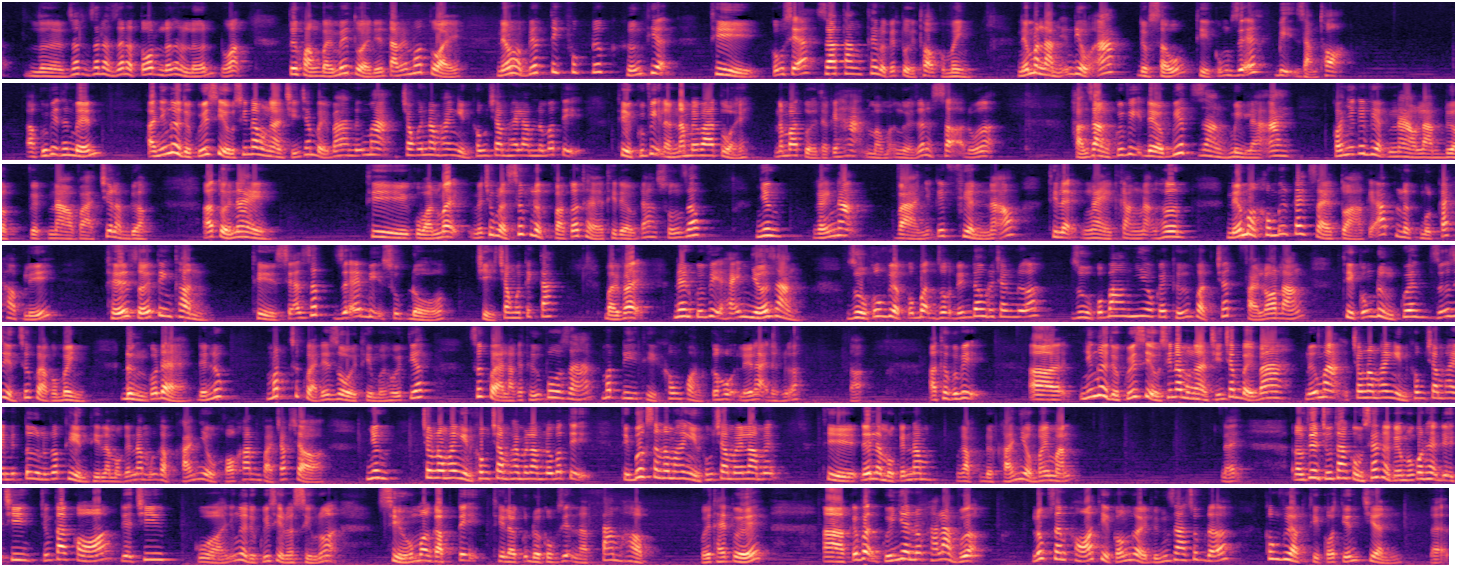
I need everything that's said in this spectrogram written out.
rất rất là rất là tốt, rất là lớn đúng không ạ? Từ khoảng 70 tuổi đến 81 tuổi, nếu mà biết tích phúc đức hướng thiện thì cũng sẽ gia tăng thêm được cái tuổi thọ của mình. Nếu mà làm những điều ác, điều xấu thì cũng dễ bị giảm thọ. À, quý vị thân mến, à, những người tuổi Quý Sửu sinh năm 1973 nữ mạng trong cái năm 2025 năm Bất Tỵ thì quý vị là 53 tuổi. 53 tuổi là cái hạn mà mọi người rất là sợ đúng không ạ? Hẳn rằng quý vị đều biết rằng mình là ai có những cái việc nào làm được việc nào và chưa làm được. À, tuổi này thì của bản mệnh nói chung là sức lực và cơ thể thì đều đang xuống dốc nhưng gánh nặng và những cái phiền não thì lại ngày càng nặng hơn. Nếu mà không biết cách giải tỏa cái áp lực một cách hợp lý thế giới tinh thần thì sẽ rất dễ bị sụp đổ chỉ trong cái tích tắc bởi vậy nên quý vị hãy nhớ rằng dù công việc có bận rộn đến đâu đi chăng nữa, dù có bao nhiêu cái thứ vật chất phải lo lắng thì cũng đừng quên giữ gìn sức khỏe của mình. Đừng có để đến lúc mất sức khỏe đi rồi thì mới hối tiếc. Sức khỏe là cái thứ vô giá, mất đi thì không còn cơ hội lấy lại được nữa. Đó. À, thưa quý vị, à, những người tuổi Quý Sửu sinh năm 1973, nữ mạng trong năm 2024 năm Giáp Thìn thì là một cái năm cũng gặp khá nhiều khó khăn và trắc trở. Nhưng trong năm 2025 năm Bất Tỵ thì bước sang năm 2025 ấy thì đây là một cái năm gặp được khá nhiều may mắn. Đấy. Đầu tiên chúng ta cùng xét về cái mối quan hệ địa chi. Chúng ta có địa chi của những người tuổi quý sửu là sửu đúng không ạ? Sửu mà gặp tỵ thì là được cục diện là tam hợp với thái tuế. À, cái vận quý nhân nó khá là vượng lúc gian khó thì có người đứng ra giúp đỡ công việc thì có tiến triển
